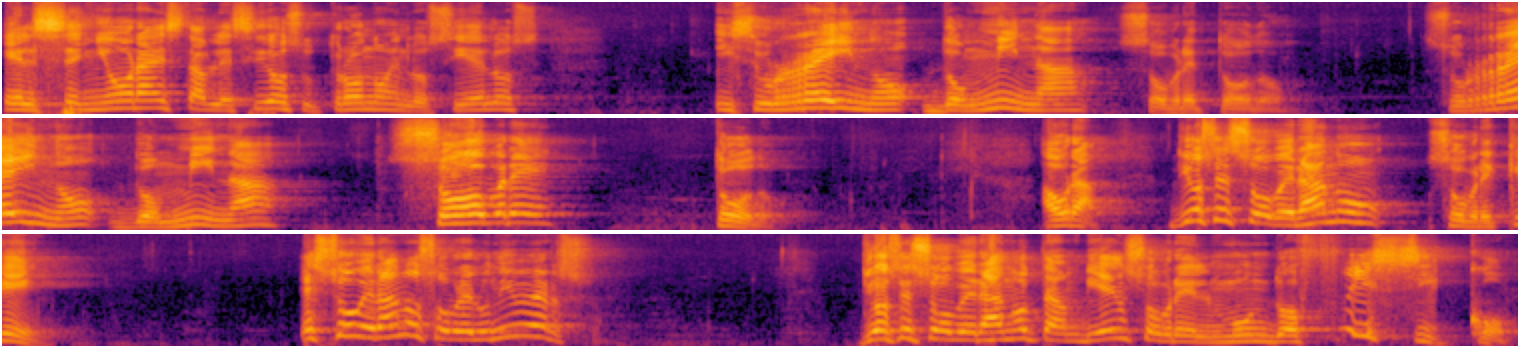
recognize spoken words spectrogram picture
el Señor ha establecido su trono en los cielos y su reino domina sobre todo. Su reino domina sobre todo. Ahora, Dios es soberano sobre qué? es soberano sobre el universo. Dios es soberano también sobre el mundo físico.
